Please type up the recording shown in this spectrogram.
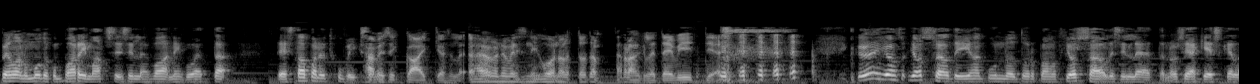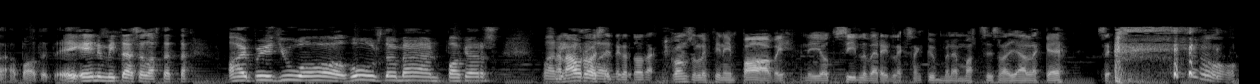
pelannut muuta kuin pari matsia silleen vaan niinku, että testaapa nyt huviksi. Hävisi kaikkea sille, äh, ne menisi niin huonolle tuota rankille, ettei viittiä. Kyllä jos, jossain oltiin ihan kunnolla turpaa, mutta jossain oli silleen, että no siellä keskellä about. Et ei, ei nyt mitään sellaista, että I beat you all, who's the man, fuckers. Vaan Mä niin nauroin sitten, kun tuota konsolifinin Paavi, niin joutui Silverille sen kymmenen matsinsa jälkeen. Se... No.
